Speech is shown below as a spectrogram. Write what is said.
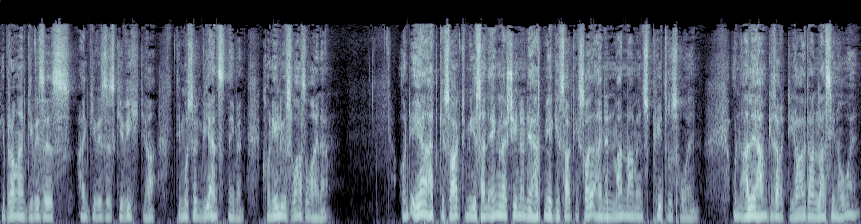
Die brauchen ein gewisses, ein gewisses Gewicht, ja. Die muss irgendwie ernst nehmen. Cornelius war so einer. Und er hat gesagt, mir ist ein Engel erschienen und er hat mir gesagt, ich soll einen Mann namens Petrus holen. Und alle haben gesagt, ja, dann lass ihn holen,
